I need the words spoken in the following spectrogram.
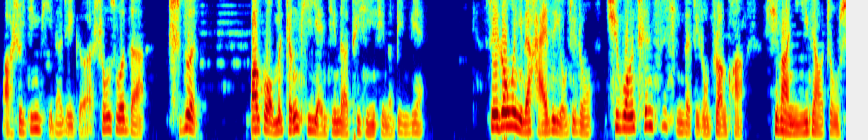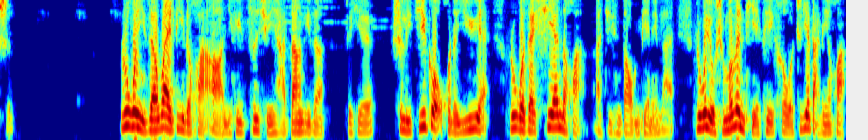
啊，水晶体的这个收缩的迟钝，包括我们整体眼睛的退行性的病变。所以，如果你的孩子有这种屈光参差型的这种状况，希望你一定要重视。如果你在外地的话啊，你可以咨询一下当地的这些视力机构或者医院。如果在西安的话啊，进行到我们店里来。如果有什么问题，也可以和我直接打电话。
